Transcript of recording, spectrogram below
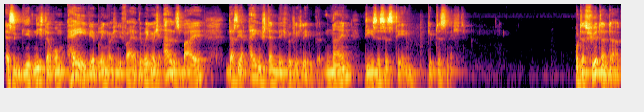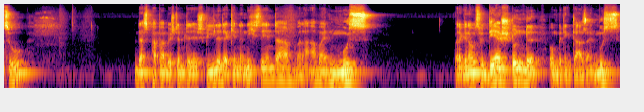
Es geht nicht darum, hey, wir bringen euch in die Freiheit, wir bringen euch alles bei, dass ihr eigenständig wirklich leben könnt. Nein, dieses System gibt es nicht. Und das führt dann dazu, dass Papa bestimmte Spiele der Kinder nicht sehen darf, weil er arbeiten muss weil er genau zu der Stunde unbedingt da sein muss.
